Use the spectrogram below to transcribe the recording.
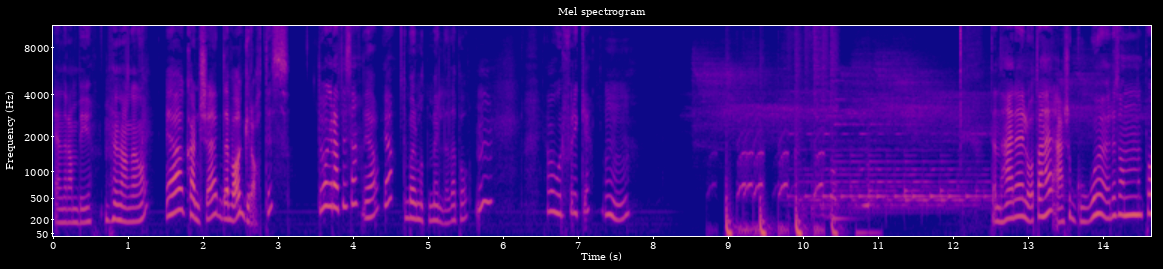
en eller annen by en annen gang òg? Ja, kanskje. Det var gratis. Det var gratis, ja. Ja. Ja. Du bare måtte melde deg på. ja. Men hvorfor ikke? Mm. Her eh, låta her er så god å høre sånn på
